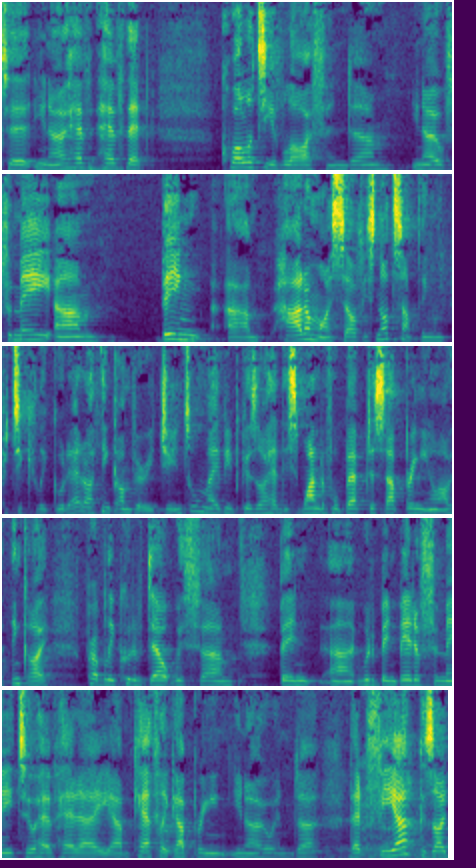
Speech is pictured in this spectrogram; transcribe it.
to, you know, have have that quality of life. And um, you know, for me, um, being um, hard on myself is not something I'm particularly good at. I think I'm very gentle, maybe because I had this wonderful Baptist upbringing. I think I probably could have dealt with um, been uh, it would have been better for me to have had a um, Catholic upbringing, you know, and uh, that fear because I,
